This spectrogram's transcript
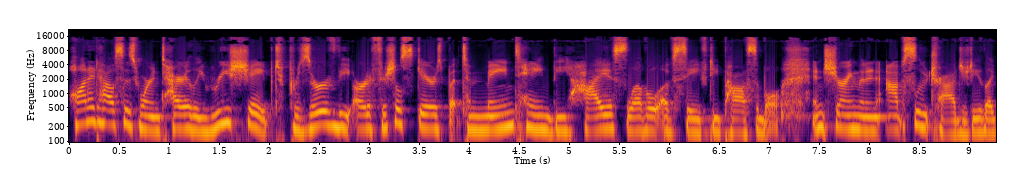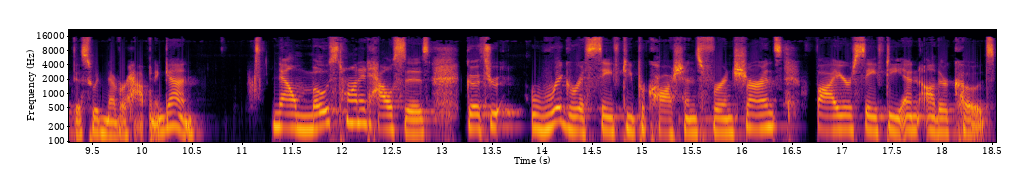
Haunted houses were entirely reshaped to preserve the artificial scares, but to maintain the highest level of safety possible, ensuring that an absolute tragedy like this would never happen again. Now, most haunted houses go through rigorous safety precautions for insurance, fire safety, and other codes.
